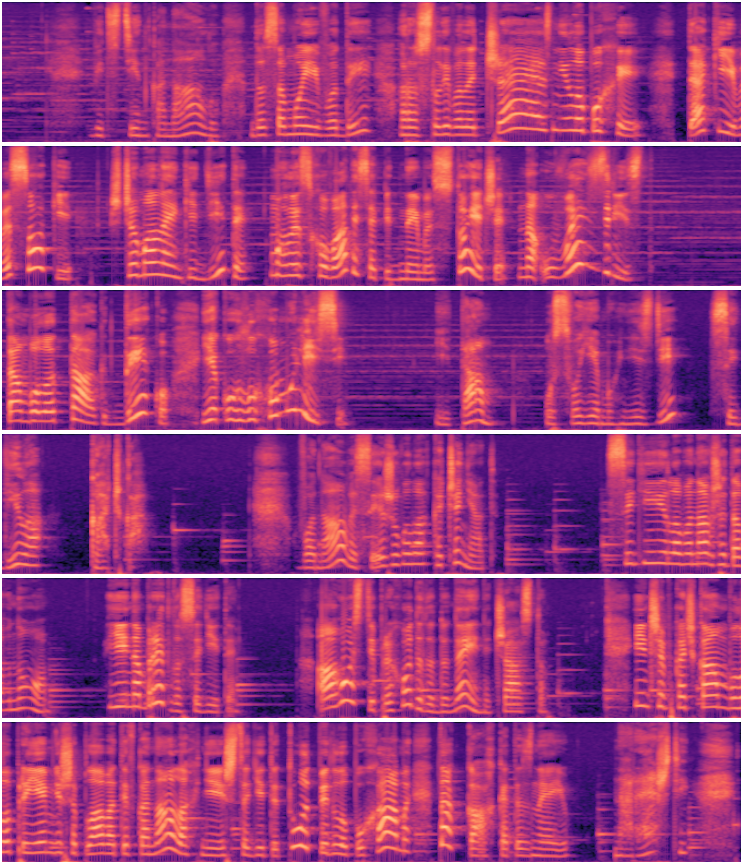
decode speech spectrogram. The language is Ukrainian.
Від стін каналу до самої води росли величезні лопухи, такі високі, що маленькі діти могли сховатися під ними, стоячи на увесь зріст. Там було так дико, як у глухому лісі. І там, у своєму гнізді, сиділа качка. Вона висижувала каченят. Сиділа вона вже давно, їй набридло сидіти, а гості приходили до неї нечасто. Іншим качкам було приємніше плавати в каналах, ніж сидіти тут під лопухами та кахкати з нею. Нарешті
